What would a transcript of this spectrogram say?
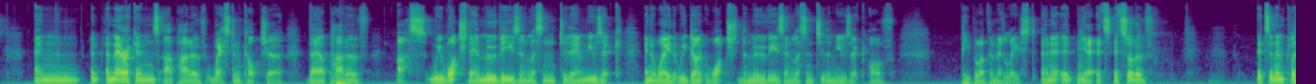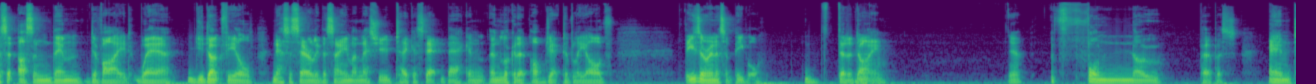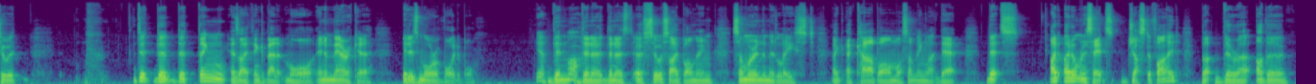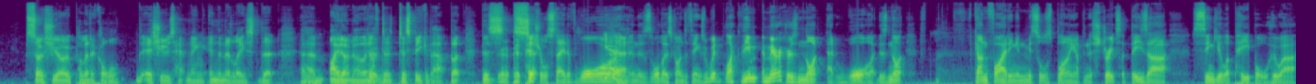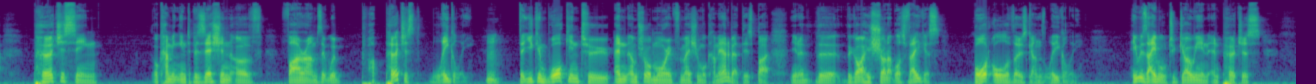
And Americans are part of Western culture. They are part of us. We watch their movies and listen to their music in a way that we don't watch the movies and listen to the music of people of the Middle East. And it, it mm. yeah, it's it's sort of it's an implicit us and them divide where you don't feel necessarily the same unless you take a step back and, and look at it objectively of these are innocent people that are dying. Yeah. For no purpose. And to it the the the thing as I think about it more, in America, it is more avoidable yeah. than oh. than a than a, a, suicide bombing somewhere in the Middle East, a, a car bomb or something like that. That's I, I don't want to say it's justified, but there are other socio political issues happening in the Middle East that um, mm. I don't know enough to, to speak about. But there's in a perpetual se- state of war, yeah. and, and, there's all those kinds of things. We're, like the America is not at war. Like there's not gunfighting and missiles blowing up in the streets. Like these are singular people who are purchasing or coming into possession of firearms that were p- purchased legally. Mm. That you can walk into, and I'm sure more information will come out about this. But you know, the the guy who shot up Las Vegas bought all of those guns legally. He was able to go in and purchase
